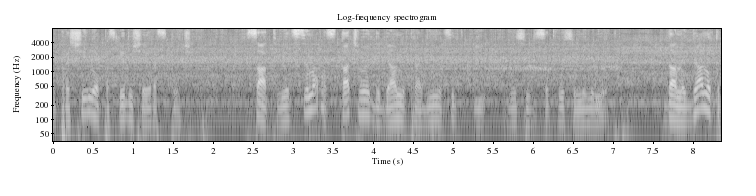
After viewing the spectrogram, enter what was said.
упрощения последующей расточки. Соответственно, растачиваю до диаметра 11,88 мм. Данный диаметр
